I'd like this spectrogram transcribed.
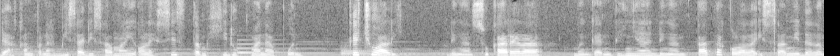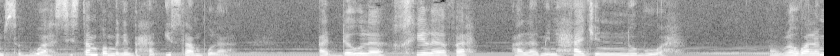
tidak akan pernah bisa disamai oleh sistem hidup mana pun, kecuali dengan sukarela menggantinya dengan tata kelola islami dalam sebuah sistem pemerintahan Islam pula. Ad-daulah khilafah ala minhajin nubuah. Wallahu a'lam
